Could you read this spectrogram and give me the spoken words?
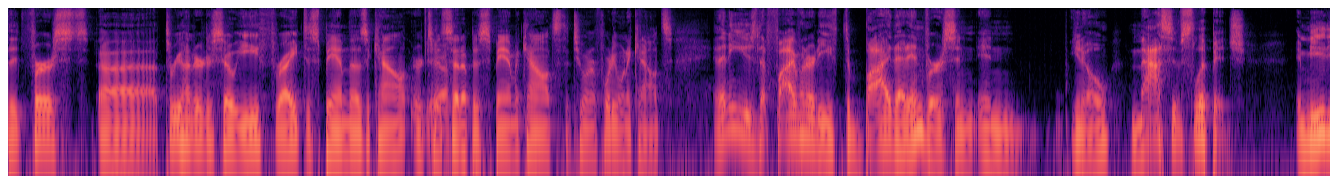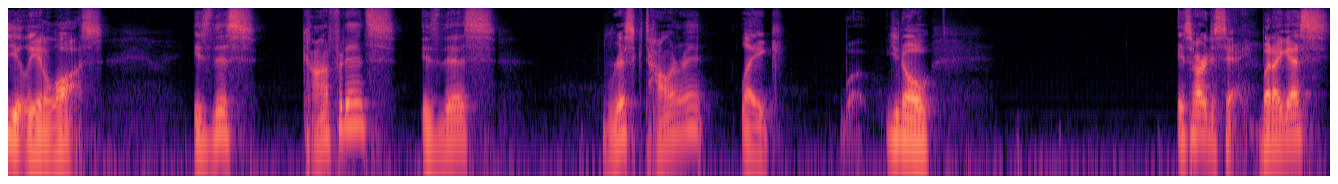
the first uh, 300 or so ETH, right, to spam those accounts or to Yeah. set up his spam accounts, the 241 accounts. And then he used that 500 ETH to buy that inverse in, in you know, massive slippage immediately at a loss. Is this confidence? Is this risk tolerant? Like, you know, it's hard to say, but I guess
